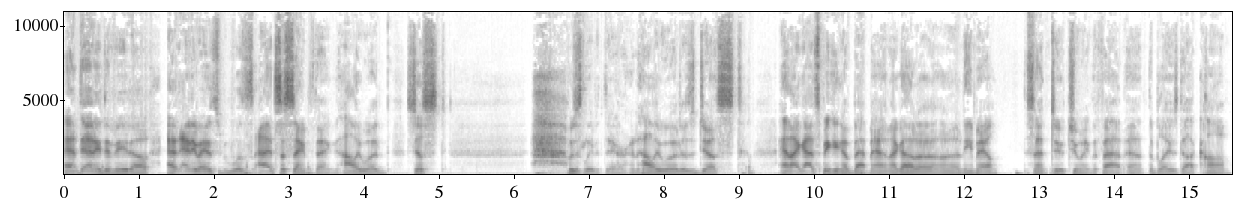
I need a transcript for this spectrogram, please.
and Danny DeVito. And anyway, it was it's the same thing. Hollywood just we'll just leave it there. And Hollywood is just and I got speaking of Batman, I got a, an email sent to chewing the fat at theblaze.com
